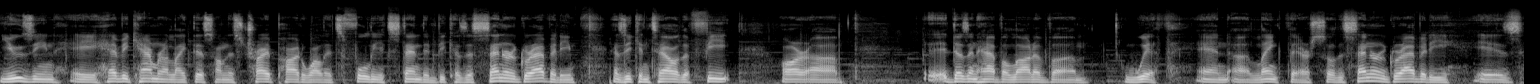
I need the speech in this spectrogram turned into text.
using a heavy camera like this on this tripod while it's fully extended because the center of gravity, as you can tell, the feet are, uh, it doesn't have a lot of um, width and uh, length there. So the center of gravity is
